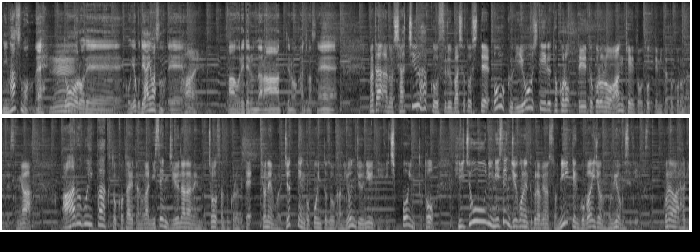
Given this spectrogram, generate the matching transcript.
見ますものね。うん道路でこうよく出会いますので、はい、あ売れてるんだなっていうのを感じますね。またあの車中泊をする場所として多く利用しているところというところのアンケートを取ってみたところなんですが RV パークと答えたのが2017年の調査と比べて去年は10.5ポイント増加の42.1ポイントと非常に2015年と比べますと2.5倍以上の伸びを見せています。これはやはり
